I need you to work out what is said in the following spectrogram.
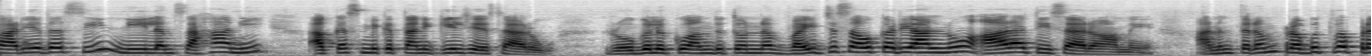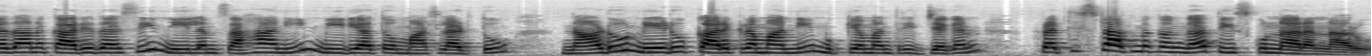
కార్యదర్శి నీలం సహాని ఆకస్మిక తనిఖీలు చేశారు. రోగులకు అందుతున్న వైద్య సౌకర్యాలను ఆరా తీశారు ఆమె. అనంతరం ప్రభుత్వ ప్రధాన కార్యదర్శి నీలం సహాని మీడియాతో మాట్లాడుతూ నాడు నేడు కార్యక్రమాన్ని ముఖ్యమంత్రి జగన్ ప్రతిష్టాత్మకంగా తీసుకున్నారన్నారు.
